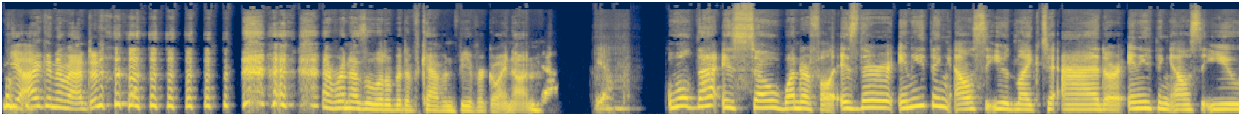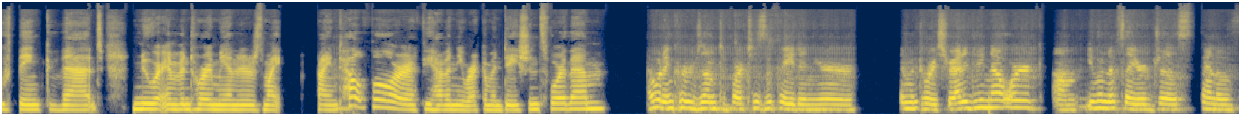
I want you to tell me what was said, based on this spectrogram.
yeah, I can imagine. Everyone has a little bit of cabin fever going on. Yeah. Yeah. Well, that is so wonderful. Is there anything else that you'd like to add or anything else that you think that newer inventory managers might find helpful or if you have any recommendations for them? I would encourage them to participate in your inventory strategy network, um, even if they are just kind of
